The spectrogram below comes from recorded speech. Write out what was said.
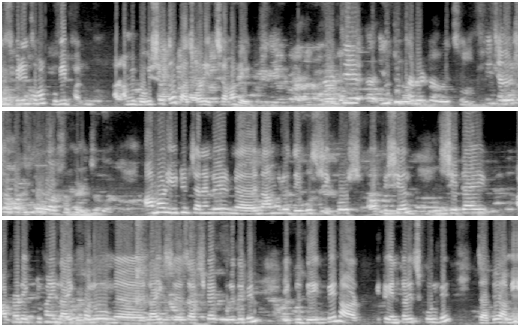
এক্সপিরিয়েন্স আমার খুবই ভালো আর আমি ভবিষ্যতেও কাজ করার ইচ্ছে আমার রয়েছে যে ইউটিউব চ্যানেলটা রয়েছে এই চ্যানেল সম্পর্কে কিছু আমার ইউটিউব চ্যানেলের নাম হলো দেবশ্রী ঘোষ অফিসিয়াল সেটাই আপনারা একটুখানি লাইক ফলো লাইক সাবস্ক্রাইব করে দেবেন একটু দেখবেন আর একটু এনকারেজ করবেন যাতে আমি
